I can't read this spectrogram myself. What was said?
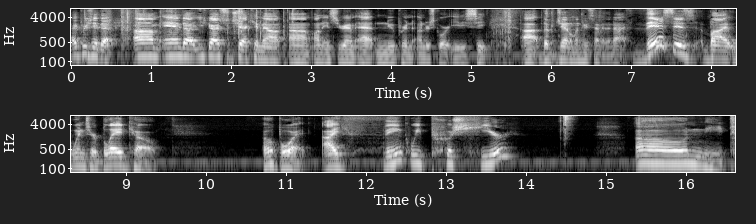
I appreciate that. Um, and uh, you guys should check him out um, on Instagram at newprint underscore EDC. Uh, the gentleman who sent me the knife. This is by Winter Blade Co. Oh, boy. I think we push here. Oh, neat.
